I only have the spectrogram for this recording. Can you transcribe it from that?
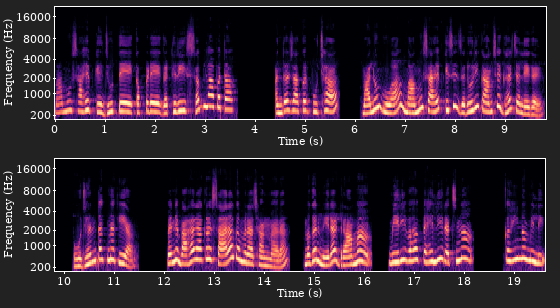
मामू साहिब के जूते, कपड़े, गठरी सब लापता। अंदर जाकर पूछा, मालूम हुआ मामू साहब किसी ज़रूरी काम से घर चले गए। भोजन तक न किया। मैंने बाहर आकर सारा कमरा छान मारा, मगर मेरा ड्रामा, मेरी वह पहली रचना कहीं न मिली।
